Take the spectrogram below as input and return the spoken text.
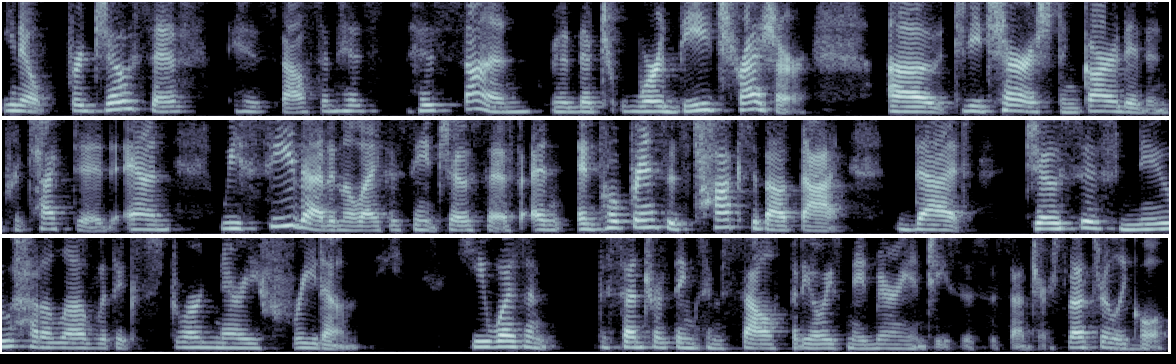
you know, for Joseph, his spouse and his his son were the treasure. Uh, to be cherished and guarded and protected. And we see that in the life of Saint Joseph. And, and Pope Francis talks about that, that Joseph knew how to love with extraordinary freedom. He wasn't the center of things himself, but he always made Mary and Jesus the center. So that's really mm-hmm. cool.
